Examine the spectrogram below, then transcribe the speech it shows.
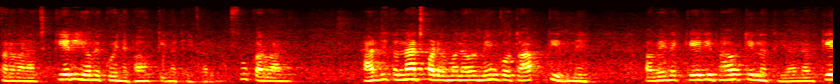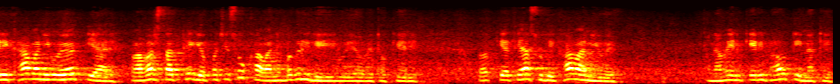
કરવાના છે. કેરી હવે કોઈને ભાવતી નથી ઘરમાં શું કરવાનું? હાર્દી તો ના જ પાડ્યો મને હવે મેંગો તો આપતી જ નહીં. હવે એને કેરી ભાવતી નથી અને કેરી ખાવાની હોય અત્યારે. વરસાદ થઈ ગયો, પછી શું ખાવાની? બગડી ગઈ હોય હવે તો કેરી. તો અત્યારે ત્યાં સુધી ખાવાની હોય. અને હવે એને કેરી ભાવતી નથી.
